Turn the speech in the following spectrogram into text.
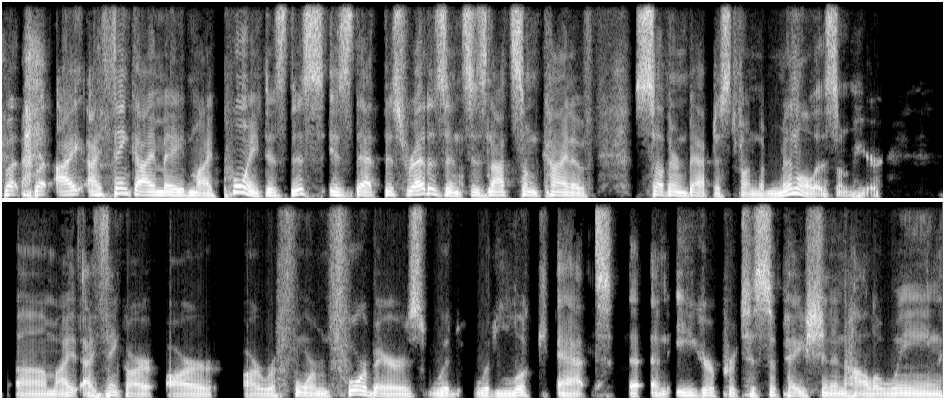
but but I, I think I made my point. Is this is that this reticence is not some kind of Southern Baptist fundamentalism here. Um, I, I think our our our reformed forebears would would look at an eager participation in Halloween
